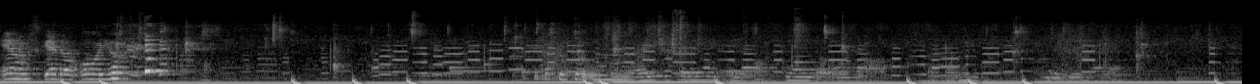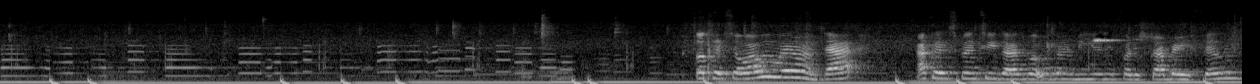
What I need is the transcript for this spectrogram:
And I'm scared of oil. I think I could put one where you put it in, Okay, so while we wait on that, I can explain to you guys what we're going to be using for the strawberry filling.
